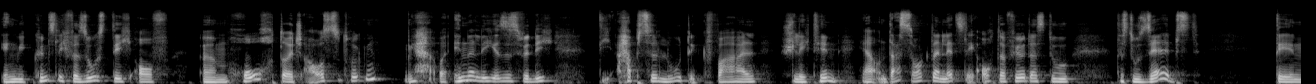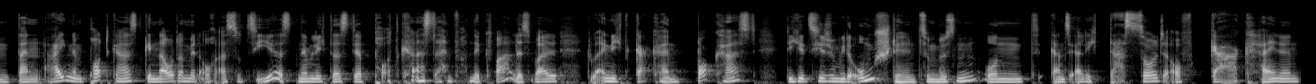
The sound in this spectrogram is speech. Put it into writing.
irgendwie künstlich versuchst, dich auf ähm, Hochdeutsch auszudrücken. Ja, aber innerlich ist es für dich die absolute Qual schlechthin. Ja, und das sorgt dann letztlich auch dafür, dass du, dass du selbst den, deinen eigenen Podcast genau damit auch assoziierst, nämlich dass der Podcast einfach eine Qual ist, weil du eigentlich gar keinen Bock hast, dich jetzt hier schon wieder umstellen zu müssen. Und ganz ehrlich, das sollte auf gar keinen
